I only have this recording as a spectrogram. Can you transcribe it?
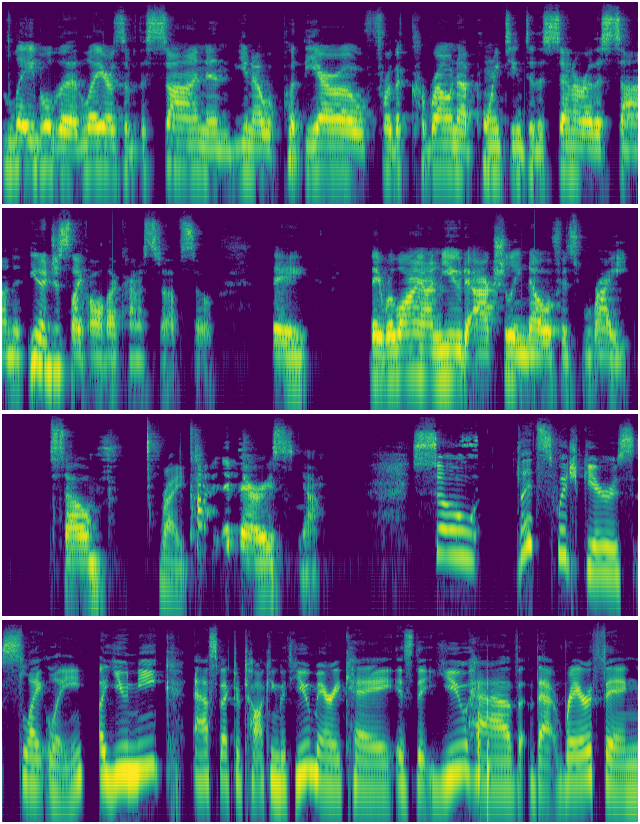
label the layers of the sun and you know put the arrow for the corona pointing to the center of the sun you know just like all that kind of stuff. So they they rely on you to actually know if it's right. So right. it varies yeah. So Let's switch gears slightly. A unique aspect of talking with you, Mary Kay, is that you have that rare thing,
